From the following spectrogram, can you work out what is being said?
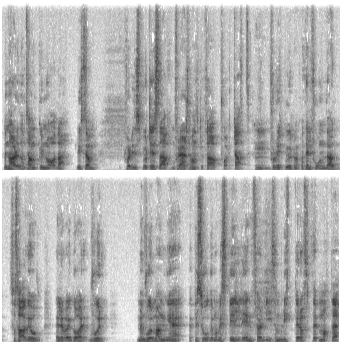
Men har du noen tanker nå, da? Liksom, fordi du spurte i stad hvorfor er det så vanskelig å ta opp fortsatt. For du spurte meg på telefonen i dag, så sa du jo, eller i går, hvor, men hvor mange episoder må vi spille inn før de som lytter, ofte på en måte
